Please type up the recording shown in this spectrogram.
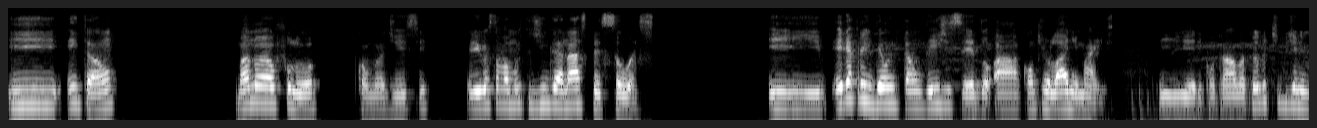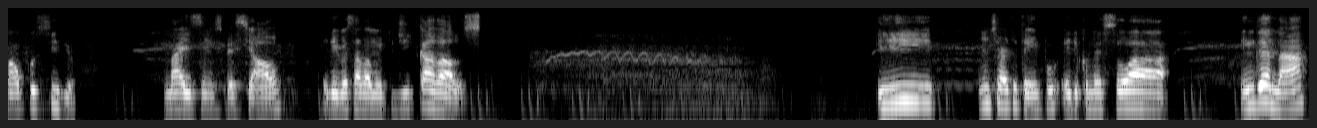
E então, Manuel Fulô, como eu disse, ele gostava muito de enganar as pessoas. E ele aprendeu então desde cedo a controlar animais. E ele controlava todo tipo de animal possível. Mas em especial, ele gostava muito de cavalos. E um certo tempo ele começou a enganar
